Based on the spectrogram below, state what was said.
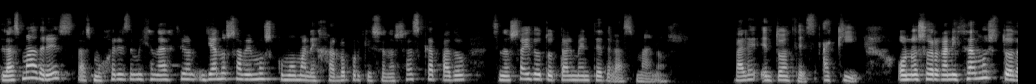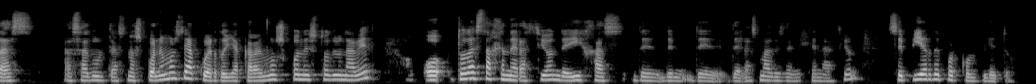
las, madres, las mujeres de mi generación, ya no sabemos cómo manejarlo porque se nos ha escapado, se nos ha ido totalmente de las manos. ¿Vale? Entonces, aquí, o nos organizamos todas las adultas, nos ponemos de acuerdo y acabamos con esto de una vez, o toda esta generación de hijas de, de las madres de mi generación se pierde por completo.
